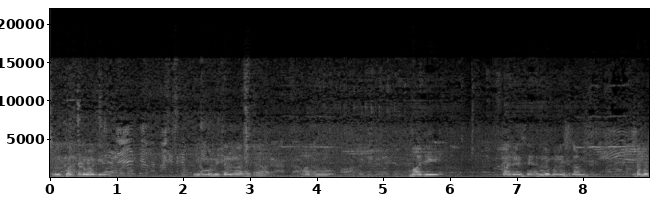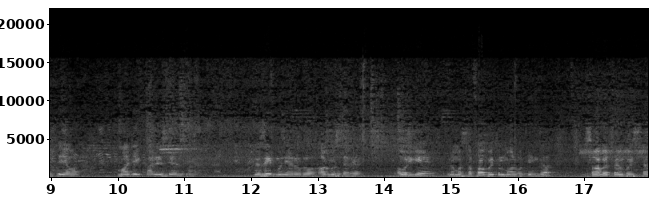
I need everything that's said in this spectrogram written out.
ಸ್ವಲ್ಪ ತಡವಾಗಿ ನಮ್ಮ ಮಿತ್ರರಾದಂಥ ಹಾಗೂ ಮಾಜಿ ಕಾರ್ಯದರ್ಶಿ ಅಂಜುಮನ್ ಇಸ್ಲಾಂ ಸಂಸ್ಥೆಯ ಮಾಜಿ ಕಾರ್ಯದರ್ಶಿ ಅಂತ ನಜೀರ್ ಮನಿಯಾರ್ ಅವರು ಆಗಮಿಸ್ತಾರೆ. ಅವರಿಗೆ ನಮ್ಮ ಸಫಾ ಬೈತುಲ್ ಮಾಲ್ ವತಿಯಿಂದ ಸ್ವಾಗತ ಬಯಸ್ತಾ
